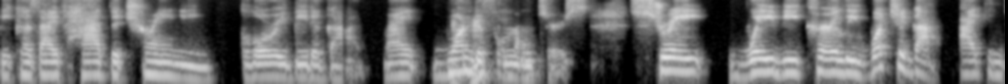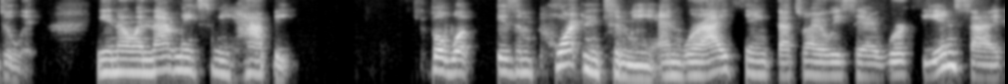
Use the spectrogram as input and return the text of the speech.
because I've had the training. Glory be to God, right? Mm-hmm. Wonderful mentors, straight, wavy, curly, what you got, I can do it, you know, and that makes me happy. But what is important to me, and where I think that's why I always say I work the inside,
